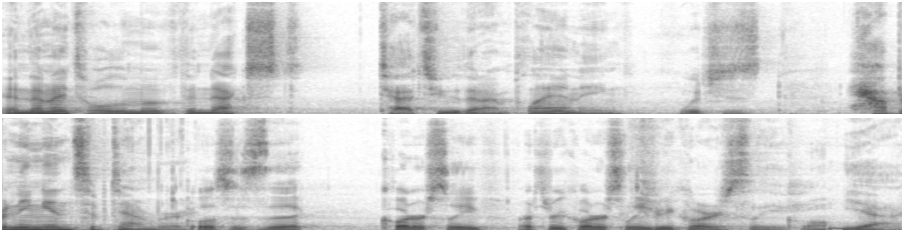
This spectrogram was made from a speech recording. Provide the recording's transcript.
and then I told him of the next tattoo that I'm planning, which is happening in September. Well, this is the quarter sleeve or three quarter sleeve. Three quarter sleeve. Cool. Yeah.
